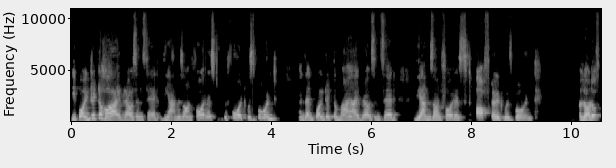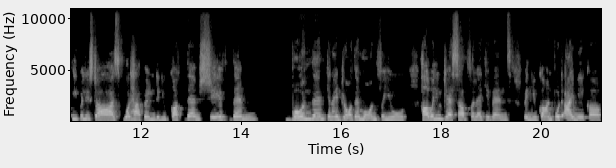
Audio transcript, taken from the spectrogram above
He pointed to her eyebrows and said, The Amazon forest before it was burned, and then pointed to my eyebrows and said, The Amazon forest after it was burned a lot of people used to ask what happened did you cut them shave them burn them? Can i draw them on for you? How will you dress up for like events when you can't put eye makeup?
